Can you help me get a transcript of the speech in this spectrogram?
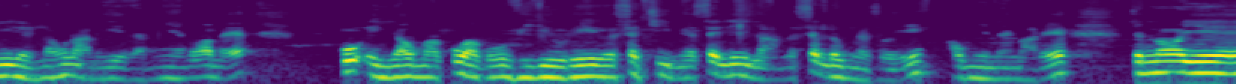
လေးရဲ့လောင်းတာလေးရဲ့မြင်သွားမယ်ကိုယ်အိမ်ရောက်မှကိုယ့်အကိုဗီဒီယိုလေးကိုဆက်ကြည့်မယ်ဆက်လေ့လာမယ်ဆက်လုပ်မယ်ဆိုရင်အောင်မြင်နိုင်ပါတယ်ကျွန်တော်ရဲ့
